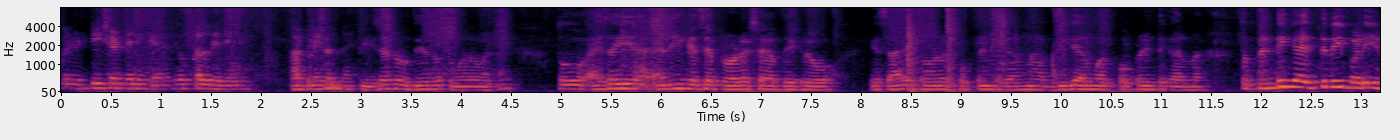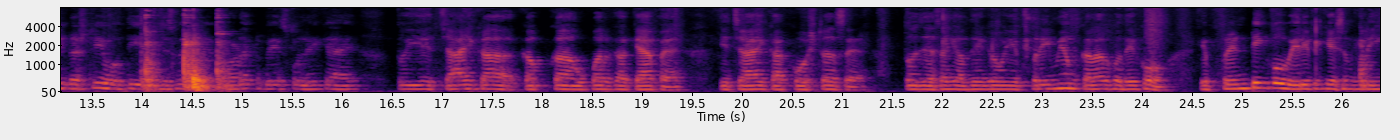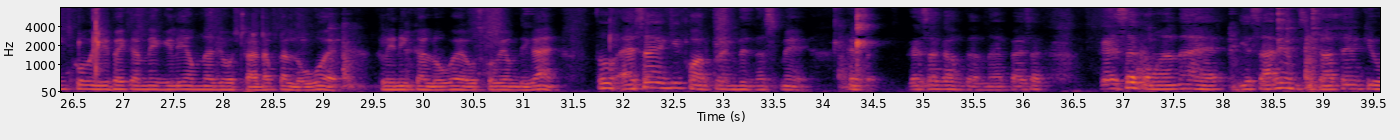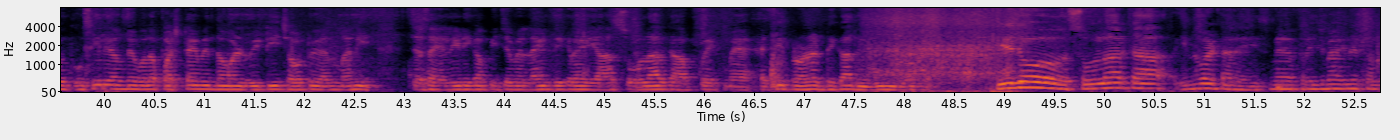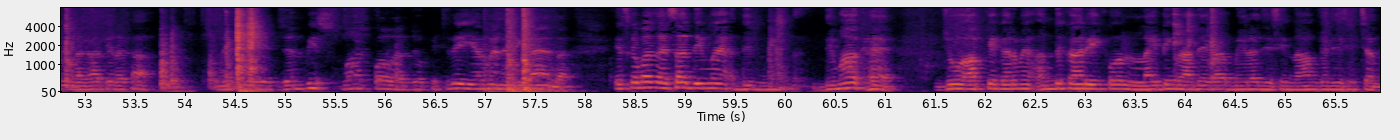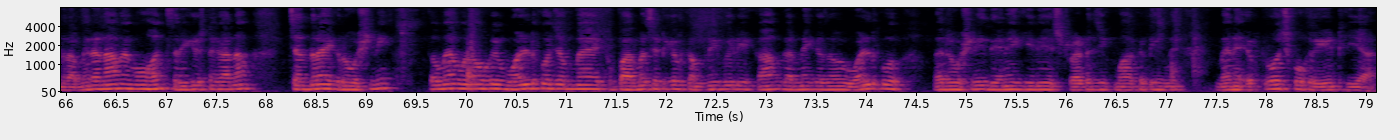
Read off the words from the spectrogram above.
टी शर्ट देने कह रहे थे कल दे देंगे। टी शर्ट और दे दो तुम्हारा मैटर तो ऐसा ही है अनेक ऐसे प्रोडक्ट्स है आप देख रहे हो। ये सारे प्रोडक्ट को प्रिंट करना बिगर मग को प्रिंट करना। तो प्रिंटिंग का इतनी बड़ी इंडस्ट्री होती है जिसमें प्रोडक्ट बेस को लेके आए तो ये चाय का कप का ऊपर का कैप है, ये चाय का कोस्टर्स है। तो जैसा कि आप देख रहे हो, ये प्रीमियम कलर को देखो, ये प्रिंटिंग को वेरिफिकेशन के लिए इनको वेरीफाई करने के लिए हमने जो स्टार्टअप का लोगो है क्लिनिक का लोगो है, उसको भी हम दिखाएँ। तो ऐसा है कि कॉरपोरेट बिज़नेस में कैसा कैसा काम करना है, पैसा कैसा कमाना है? ये सारे हम सिखाते हैं कि उसी लिए हमने बोला first time in the world we teach how to earn money जैसा एलईडी का पीछे में लाइट दिख रहा है, यहाँ सोलर का आपको एक मैं ऐसी प्रोडक्ट दिखा दीजिए ये जो सोलर का इन्वर्टर है, इसमें फ्रिज मैग्नेट हमने लगा के रखा। लेकिन ये जन भी स्मार्ट पावर जो पिछले ईयर मैंने दिखाया था। इसके पास ऐसा दिमाग दिमाग है जो आपके घर में अंधकारी को लाइटिंग ला देगा, मेरा जैसी नाम का जैसे चंद्रा। मेरा नाम है मोहन श्री कृष्ण का नाम। चंद्रा एक रोशनी। तो मैं बोला हूँ कि वर्ल्ड को जब मैं एक फार्मास्यूटिकल कंपनी के लिए काम करने के समय वर्ल्ड को मैं रोशनी देने के लिए स्ट्रेटजिक मार्केटिंग में मैंने अप्रोच को क्रिएट किया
